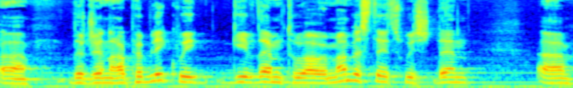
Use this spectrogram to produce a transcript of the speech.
uh, the general public. We give them to our member states, which then um,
